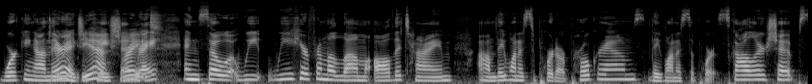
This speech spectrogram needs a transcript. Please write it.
working on their Doing- yeah, education, right. right. And so we we hear from alum all the time. Um, they want to support our programs. They want to support scholarships.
